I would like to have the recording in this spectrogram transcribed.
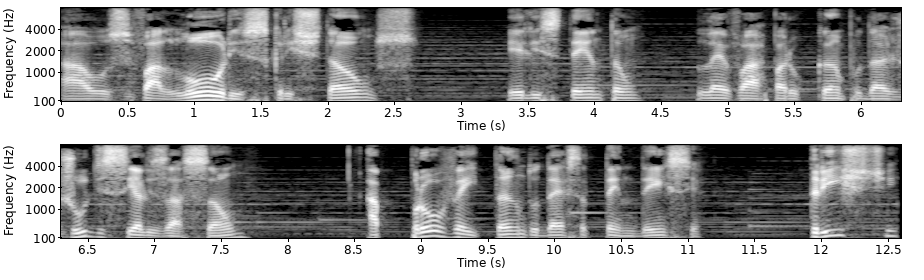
aos valores cristãos, eles tentam levar para o campo da judicialização, aproveitando dessa tendência triste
